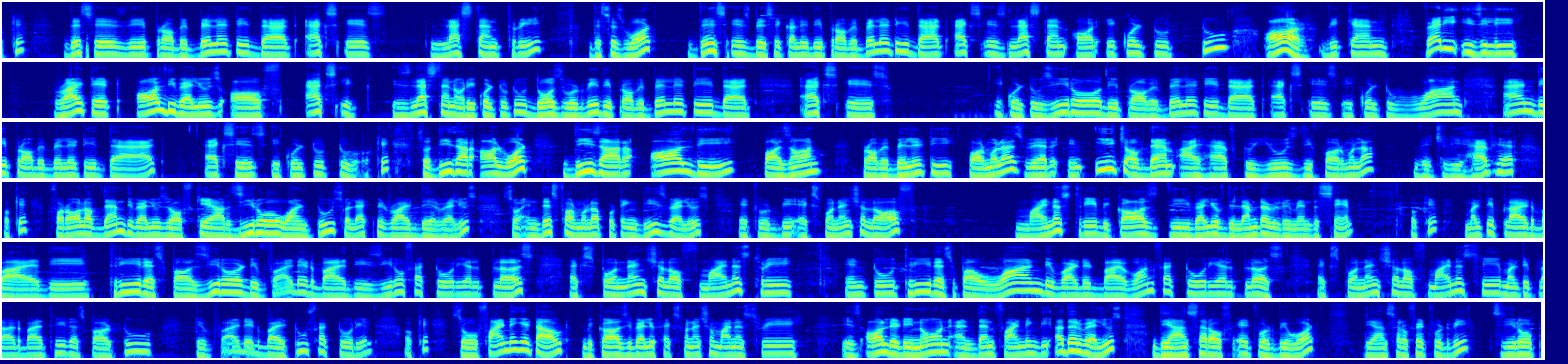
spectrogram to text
okay? This is the probability that x is less than 3 this is what? This is basically the probability that x is less than or equal to 2 or we can very easily write it all the values of x is less than or equal to 2 those would be the probability that x is equal to 0 the probability that x is equal to 1 and the probability that x is equal to 2 okay? So these are all what? These are all the Poisson probability formulas where in each of them I have to use the formula which we have here okay? For all of them the values of k are 0 1 2 so let me write their values. So in this formula putting these values it would be exponential of minus 3 because the value of the lambda will remain the same okay? Multiplied by the 3 raised to power 0 divided by the 0 factorial plus exponential of minus 3 into 3 raised to power 1 divided by 1 factorial plus exponential of minus 3 multiplied by 3 raised to power 2 divided by 2 factorial. Okay so finding it out because the value of exponential minus 3 is already known and then finding the other values the answer of it would be what? The answer of it would be 0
